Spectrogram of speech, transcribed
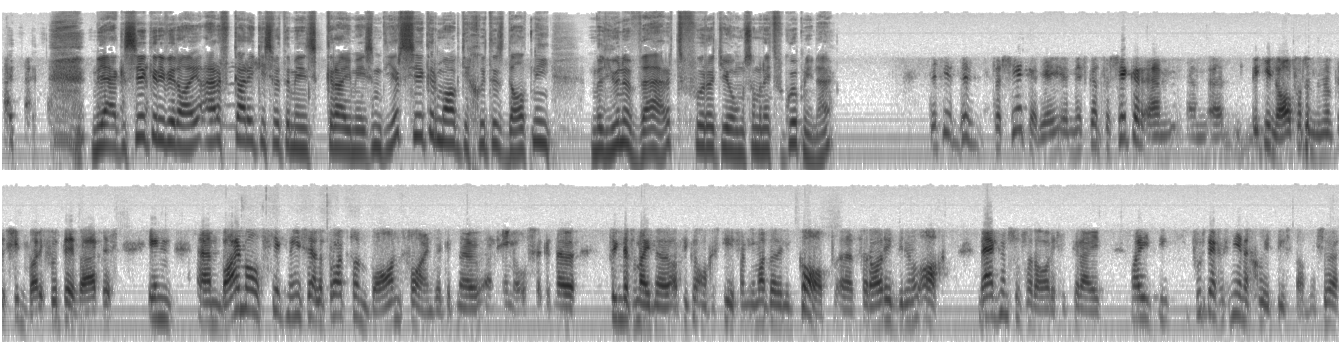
nee, ek is seker jy weet daai erfkarretjies wat 'n mens kry, mense moet eers seker maak die goed is dalk nie miljoene werd voordat jy hom sommer net verkoop nie, né? Dis dis verseker, jy mens kan verseker 'n um, 'n um, uh, bietjie navorsing doen om te sien wat die voete werd is. En ehm um, baie maal sê mense hulle praat van baan find. Ek het nou in Engels, ek het nou vriende van my nou 'n artikel aangestuur van iemand wat in die Kaap 'n uh, Ferrari 308 Magnum se Ferrari gekry het, maar die, die voertuig is nie in 'n goeie toestand nie. So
